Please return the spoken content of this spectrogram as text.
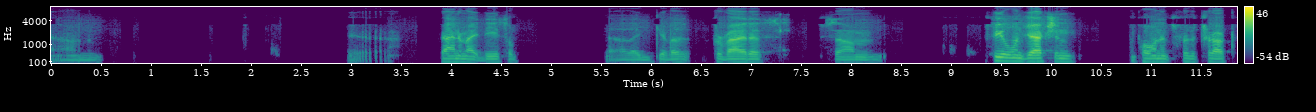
um, yeah, Dynomite Diesel. Uh, they give us provide us some fuel injection components for the truck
